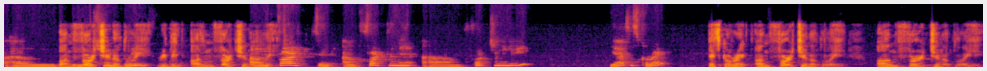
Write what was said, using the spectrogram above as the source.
um. Unfortunately. Repeat. Unfortunately. Unfortunately, unfortunately, unfortunately. Yes, it's correct. It's correct. Unfortunately. Unfortunately.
